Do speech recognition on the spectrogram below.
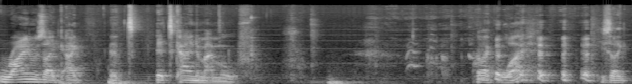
Ryan was like, "I, it's, it's kind of my move." We're like, "What?" He's like,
